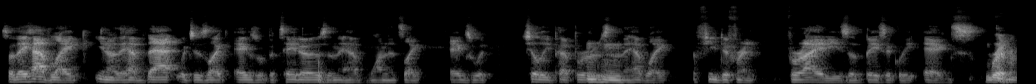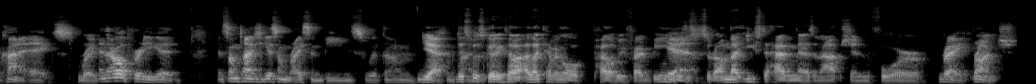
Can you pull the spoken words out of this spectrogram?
So they have like you know they have that which is like eggs with potatoes, and they have one that's like eggs with chili peppers, Mhm. and they have like a few different varieties of basically eggs, Right. different kind of eggs, Right. and they're all pretty good. And sometimes you get some rice and beans with them. Yeah, this was good I like having a little pile of refried beans. Yeah. Sort of, I'm not used to having that as an option for Right. brunch.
